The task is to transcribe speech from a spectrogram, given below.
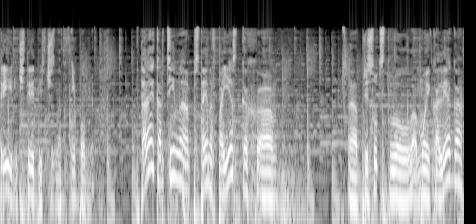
3 или 4 тысячи знаков, не помню. Вторая картина, постоянно в поездках а, а, присутствовал мой коллега,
